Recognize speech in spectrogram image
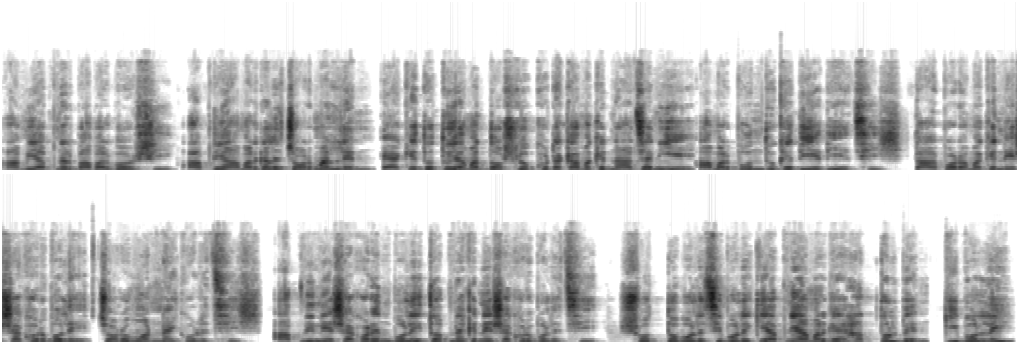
আমি আপনার বাবার বয়সী। আপনি আমার গালে চর মারলেন? একে তো তুই আমার দশ লক্ষ টাকা আমাকে না জানিয়ে আমার বন্ধুকে দিয়ে দিয়েছিস। তারপর আমাকে নেশাখোর বলে চরম অন্যায় করেছিস। আপনি নেশা করেন বলেই তো আপনাকে নেশাখোর বলেছি। সত্য বলেছি বলে কি আপনি আমার গায়ে হাত তুলবেন? কি বললি?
